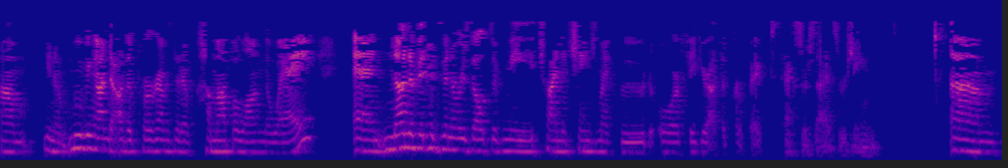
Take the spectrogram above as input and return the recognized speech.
um, you know, moving on to other programs that have come up along the way. And none of it has been a result of me trying to change my food or figure out the perfect exercise regime. Um,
